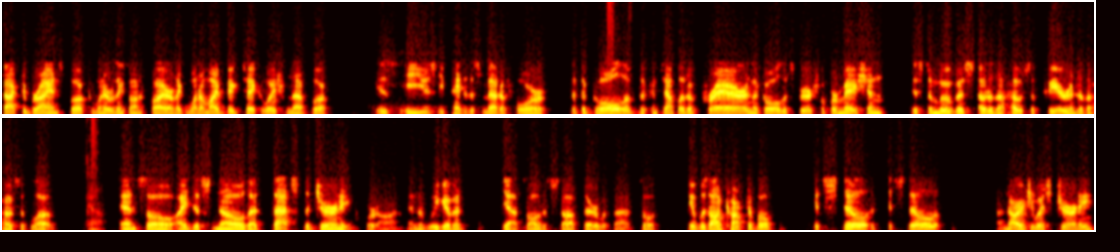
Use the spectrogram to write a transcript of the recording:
back to Brian's book, when everything's on fire. Like one of my big takeaways from that book is he used he painted this metaphor that the goal of the contemplative prayer and the goal of the spiritual formation is to move us out of the house of fear into the house of love. Yeah. And so I just know that that's the journey we're on, and we give it. Yeah, so I'll just stop there with that. So it was uncomfortable it's still it's still an arduous journey,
